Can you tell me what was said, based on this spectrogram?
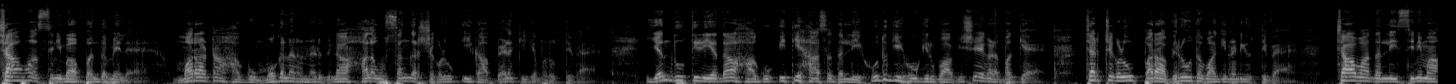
ಚಾವ ಸಿನಿಮಾ ಬಂದ ಮೇಲೆ ಮರಾಠ ಹಾಗೂ ಮೊಘಲರ ನಡುವಿನ ಹಲವು ಸಂಘರ್ಷಗಳು ಈಗ ಬೆಳಕಿಗೆ ಬರುತ್ತಿವೆ. ಎಂದು ತಿಳಿಯದ ಹಾಗೂ ಇತಿಹಾಸದಲ್ಲಿ ಹುದುಗಿ ಹೋಗಿರುವ ವಿಷಯಗಳ ಬಗ್ಗೆ ಚರ್ಚೆಗಳು ಪರ ವಿರೋಧವಾಗಿ ನಡೆಯುತ್ತಿವೆ. ಚಾವಾದಲ್ಲಿ ಸಿನಿಮಾ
